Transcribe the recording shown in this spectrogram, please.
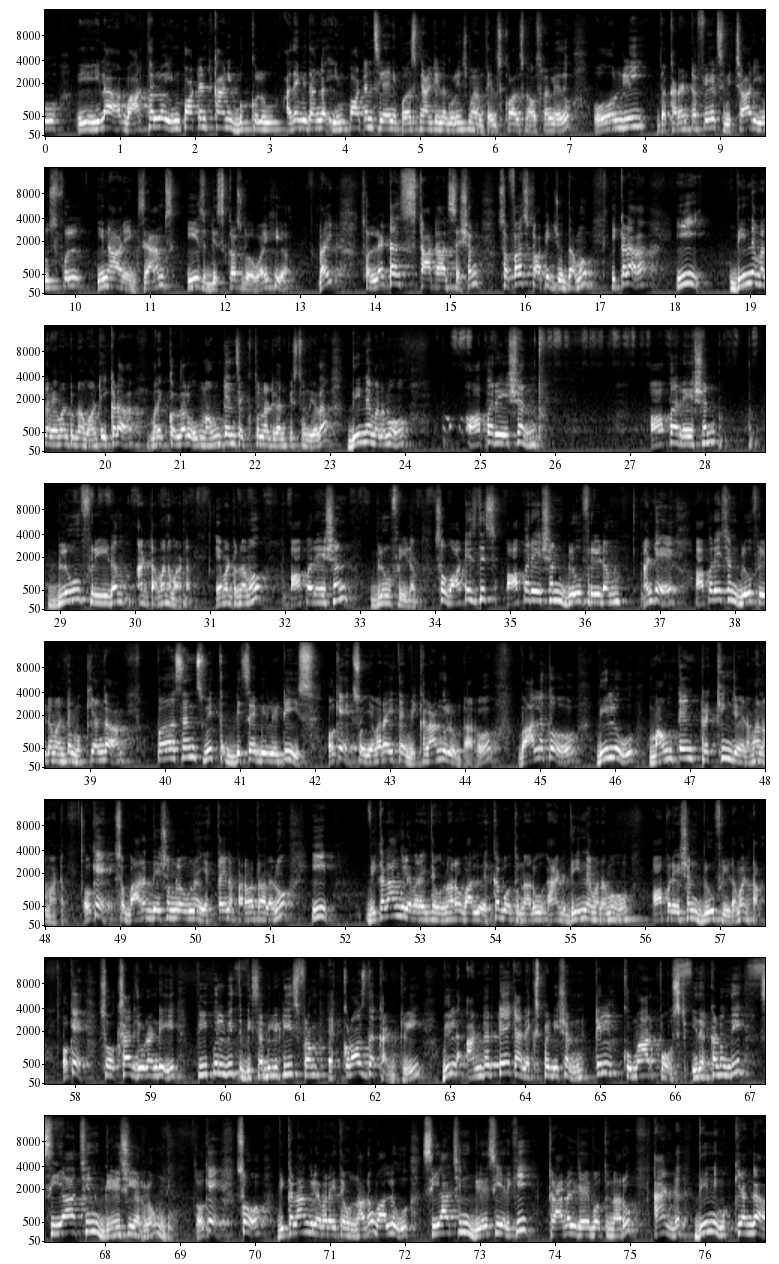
ఇలా వార్తల్లో ఇంపార్టెంట్ కాని బుక్కులు అదేవిధంగా ఇంపార్టెన్స్ లేని పర్సనాలిటీల గురించి మనం తెలుసుకోవాల్సిన అవసరం లేదు. Only the current affairs which are useful in our exams is discussed over here right so let us start our session so first topic చూద్దాము. ఇక్కడ ఈ దీన్నే మనం ఏమంటున్నాము అంటే ఇక్కడ మనకి కొందరు మౌంటైన్స్ ఎక్కుతున్నట్టు కనిపిస్తుంది కదా దీన్నే మనము ఆపరేషన్ ఆపరేషన్ బ్లూ ఫ్రీడమ్ అంటామన్నమాట ఏమంటున్నాము? Operation blue freedom so what is this operation blue freedom అంటే ఆపరేషన్ బ్లూ ఫ్రీడమ్ అంటే ముఖ్యంగా persons with disabilities okay so ఎవరైతే వికలాంగులు ఉంటారో వాళ్ళతో వీళ్ళు మౌంటైన్ ట్రెక్కింగ్ చేయడం అన్నమాట. ఓకే సో భారతదేశంలో ఉన్న ఎత్తైన పర్వతాలను ఈ వికలాంగులు ఎవరైతే ఉన్నారో వాళ్ళు ఎక్కబోతున్నారు అండ్ దీన్నే మనము ఆపరేషన్ బ్లూ ఫ్రీడమ్ అంటాం. ఓకే సో ఒకసారి చూడండి people with disabilities from across the country will undertake an expedition till Kumar post. ఇది ఎక్కడుంది? సియాచిన్ గ్లేషియర్లో ఉంది. ఓకే సో వికలాంగులు ఎవరైతే ఉన్నారో వాళ్ళు సియాచిన్ గ్లేసియర్కి ట్రావెల్ చేయబోతున్నారు అండ్ దీన్ని ముఖ్యంగా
